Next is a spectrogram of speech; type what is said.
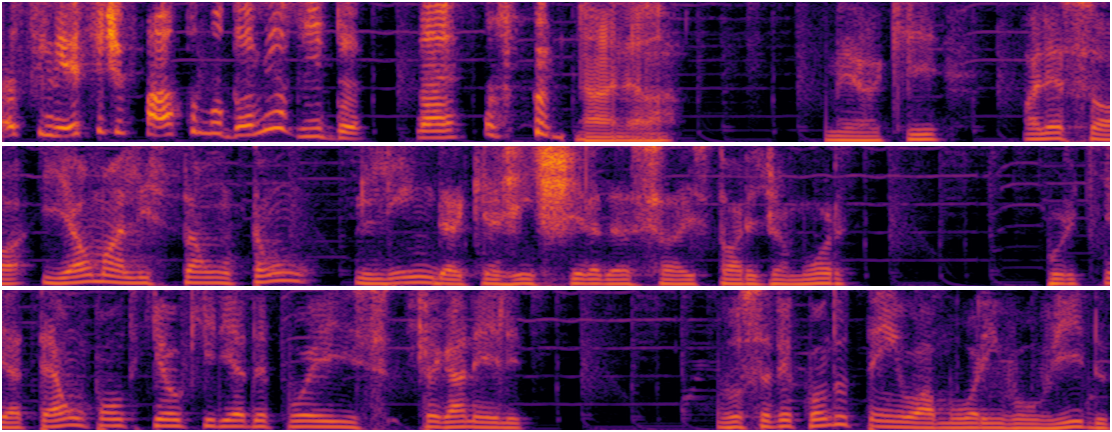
assim, esse de fato mudou minha vida, né? Olha lá. Meu, aqui. Olha só, e é uma lição tão linda que a gente tira dessa história de amor, porque até um ponto que eu queria depois chegar nele. Você vê quando tem o amor envolvido,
